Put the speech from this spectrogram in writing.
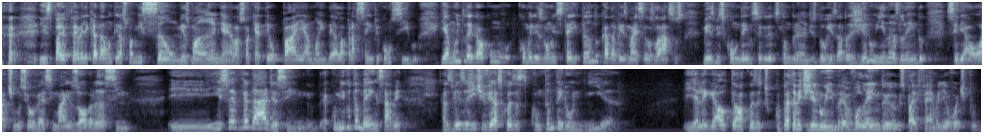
e Spy Family, cada um tem a sua missão. Mesmo a Anya, ela só quer ter o pai e a mãe dela para sempre consigo. E é muito legal como, como eles vão estreitando cada vez mais seus laços, mesmo escondendo segredos tão grandes. Dou risadas genuínas lendo, seria ótimo se houvesse mais obras assim. E isso é verdade, assim. É comigo também, sabe? Às vezes a gente vê as coisas com tanta ironia e é legal ter uma coisa tipo, completamente genuína. Eu vou lendo o Spy Family e eu vou, tipo,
